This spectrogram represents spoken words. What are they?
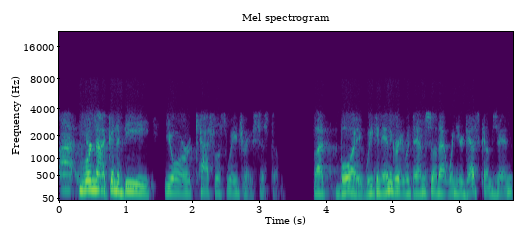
uh, we're not going to be your cashless wagering system. But boy, we can integrate with them so that when your guest comes in,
